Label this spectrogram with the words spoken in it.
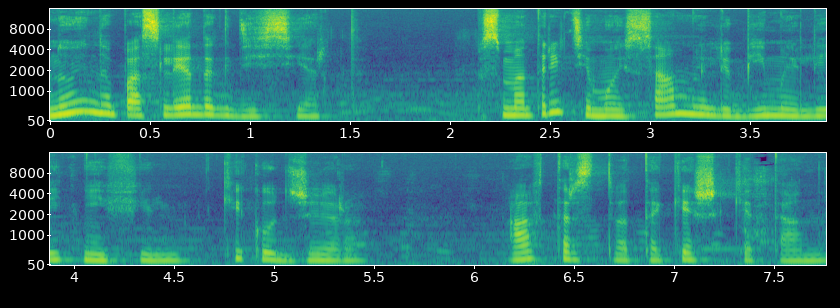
Ну и напоследок десерт. Посмотрите мой самый любимый летний фильм «Кикуджира» авторства Такеши Китана.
